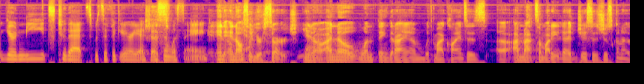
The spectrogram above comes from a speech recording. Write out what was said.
your needs to that specific area, as Justin was saying, and, and also yeah. your search. Yeah. You know, I know one thing that I am with my clients is uh, I'm not somebody that just is just gonna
